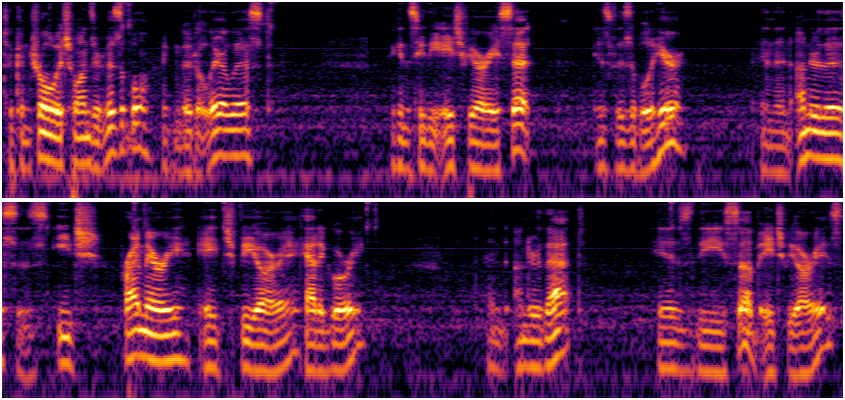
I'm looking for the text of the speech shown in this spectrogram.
To control which ones are visible, I can go to Layer List. I can see the HVRA set is visible here. And then under this is each primary HVRA category. And under that is the sub HVRAs.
